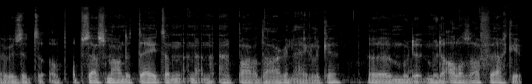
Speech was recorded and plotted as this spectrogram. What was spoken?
Uh, we zitten op, op zes maanden tijd en, en, en een paar dagen eigenlijk. Hè. Moeten, moeten alles afwerken.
